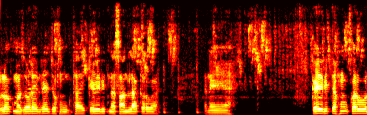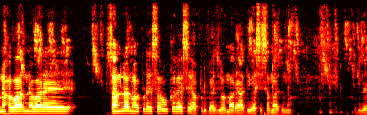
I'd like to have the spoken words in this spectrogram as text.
બ્લોકમાં જોડાઈને રહેજો. શું થાય કેવી રીતના સાંદલા કરવા અને કઈ રીતે શું કરવું ને સવારને વારે સાંદલાનું આપણે શરૂ કરે છે. આપણી બાજુ અમારા આદિવાસી સમાજમાં. એટલે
